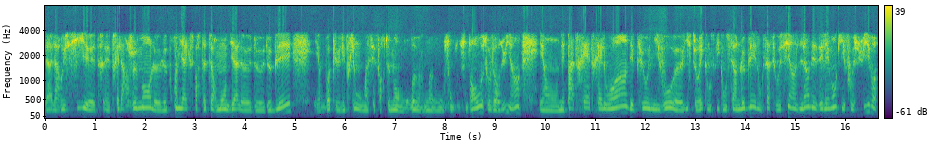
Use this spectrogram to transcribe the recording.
la, Russie est très, largement le, premier exportateur mondial de, blé, et on voit que les prix ont assez fortement sont en hausse aujourd'hui, hein, et on n'est pas très très loin des plus hauts niveaux euh, historiques en ce qui concerne le blé. Donc ça, c'est aussi l'un des éléments qu'il faut suivre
